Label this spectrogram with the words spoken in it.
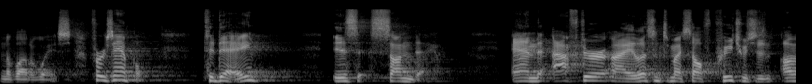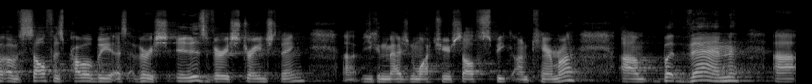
in a lot of ways. For example, today is Sunday. And after I listened to myself preach, which is of self is probably a very it is a very strange thing. Uh, you can imagine watching yourself speak on camera. Um, but then uh,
